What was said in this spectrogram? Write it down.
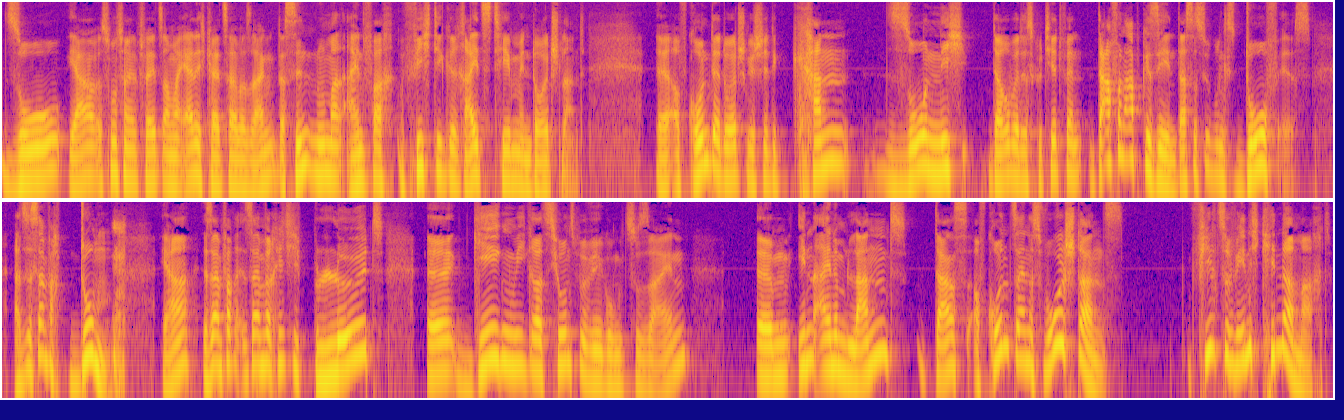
so, ja, das muss man vielleicht jetzt auch mal ehrlichkeitshalber sagen, das sind nun mal einfach wichtige Reizthemen in Deutschland. Äh, aufgrund der deutschen Geschichte kann so nicht darüber diskutiert werden. Davon abgesehen, dass es übrigens doof ist. Also es ist einfach dumm. Ja, es ist einfach, ist einfach richtig blöd, äh, gegen Migrationsbewegungen zu sein, ähm, in einem Land, das aufgrund seines Wohlstands viel zu wenig Kinder macht.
